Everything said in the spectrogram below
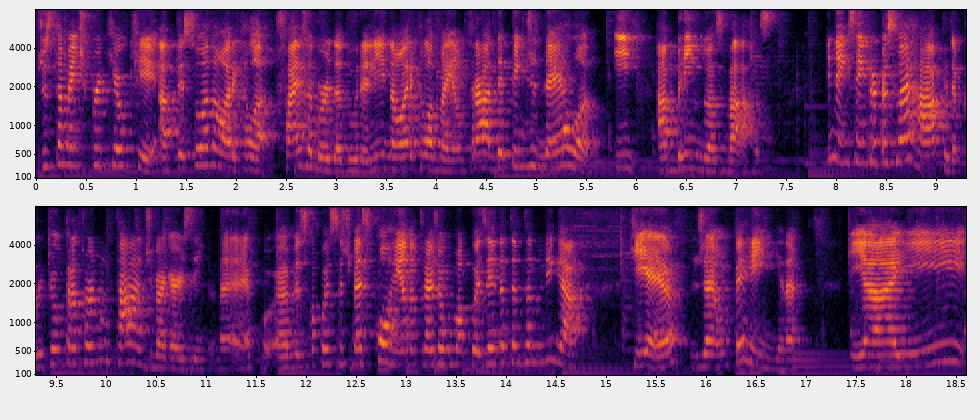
Justamente porque o que? A pessoa, na hora que ela faz a bordadura ali, na hora que ela vai entrar, depende dela ir abrindo as barras. E nem sempre a pessoa é rápida, porque o trator não tá devagarzinho, né? É a mesma coisa se você estivesse correndo atrás de alguma coisa e ainda tentando ligar, que é já é um perrengue, né? E aí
